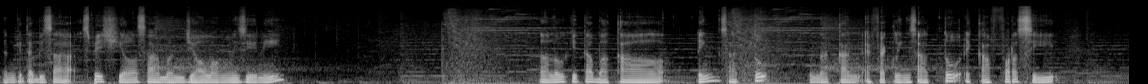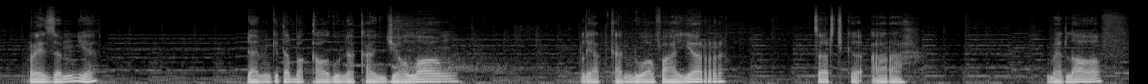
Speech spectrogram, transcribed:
Dan kita bisa special summon Jolong di sini. Lalu kita bakal link satu, gunakan efek link satu, recover si resin ya. Dan kita bakal gunakan Jolong, perlihatkan dua fire, search ke arah Mad Love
